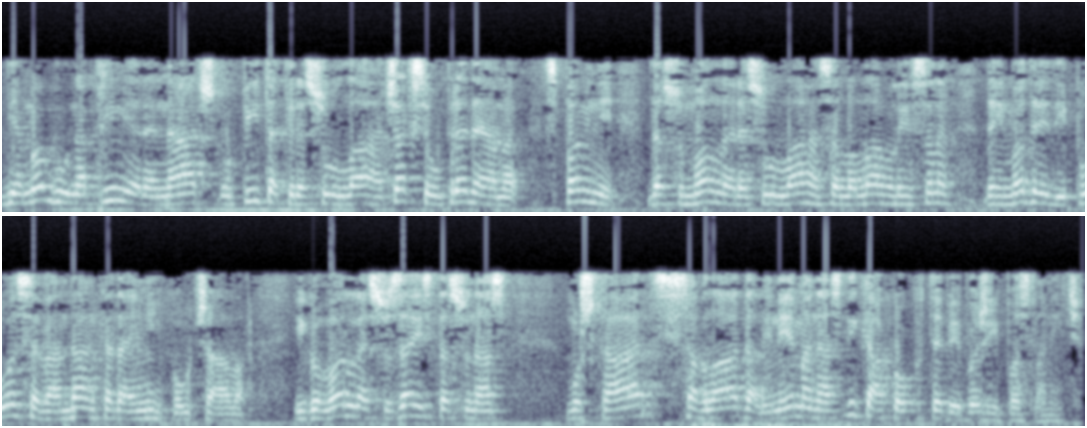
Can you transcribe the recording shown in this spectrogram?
gdje mogu na primjeren način upitati Resulullah čak se u predajama spominje da su molile Resulullah sallallahu da im odredi poseban dan kada je njih poučavao. I govorile su zaista su nas muškarci savladali. Nema nas nikako oko tebe Boži poslanića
